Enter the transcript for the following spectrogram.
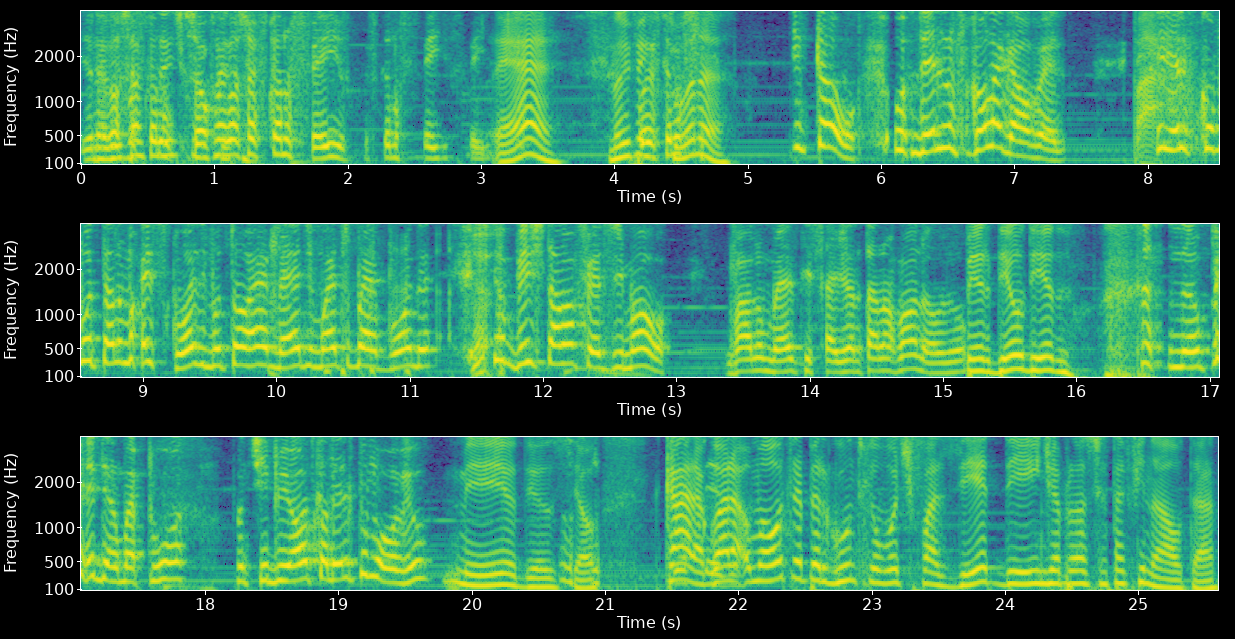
E o negócio vai ficando, só que o negócio vai ficando feio, vai ficando feio, feio. É? Não infecciona? Então, o dele não ficou legal, velho. E ele ficou botando mais coisas, botou remédio, mais super bonder. e o bicho tava feio. Disse, Irmão, vá no médico, isso aí já não tá normal, não, viu? Perdeu o dedo. Não perdeu, mas, pô, o antibiótico ali ele tomou, viu? Meu Deus do céu. Cara, agora uma outra pergunta que eu vou te fazer de a gente vai pra nossa reta final, tá?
